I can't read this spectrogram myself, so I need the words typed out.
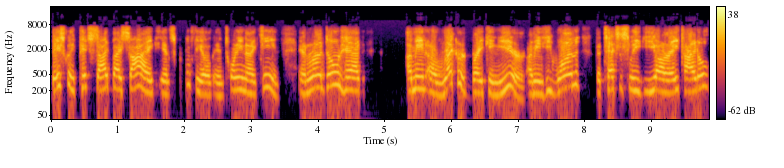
basically pitched side by side in Springfield in 2019, and Rondon had I mean, a record breaking year. I mean, he won the Texas League ERA title.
